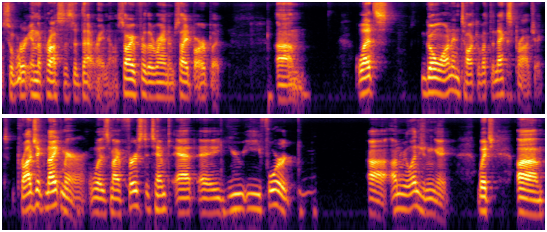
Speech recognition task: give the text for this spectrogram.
so we're in the process of that right now. Sorry for the random sidebar, but um, let's go on and talk about the next project. Project Nightmare was my first attempt at a UE4 uh, Unreal Engine game, which um,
